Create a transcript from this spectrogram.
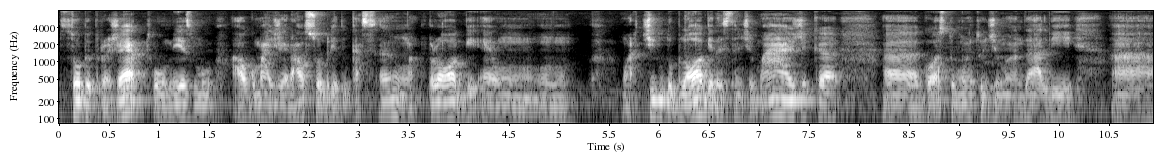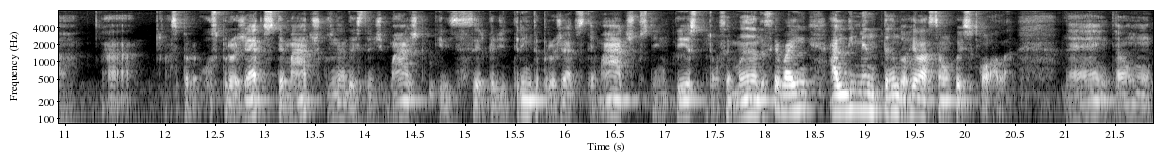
sobre o projeto, ou mesmo algo mais geral sobre educação, um blog, é um, um, um artigo do blog da Estante Mágica. Uh, gosto muito de mandar ali os projetos temáticos né, da Estante Mágica, aqueles cerca de 30 projetos temáticos, tem um texto, então você manda, você vai alimentando a relação com a escola. Né? Então,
